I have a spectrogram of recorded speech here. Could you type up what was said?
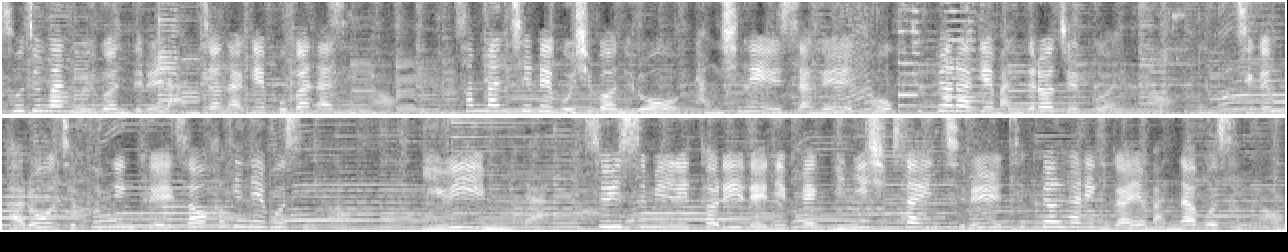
소중한 물건들을 안전하게 보관하세요. 3750원으로 당신의 일상을 더욱 특별하게 만들어줄 거예요. 지금 바로 제품 링크에서 확인해보세요. 2위입니다. 스위스 밀리터리 레디백 미니 14인치를 특별 할인가에 만나보세요.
